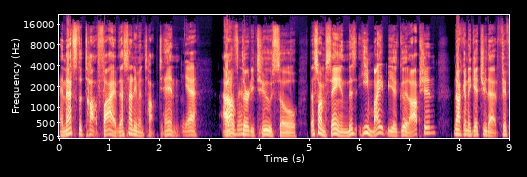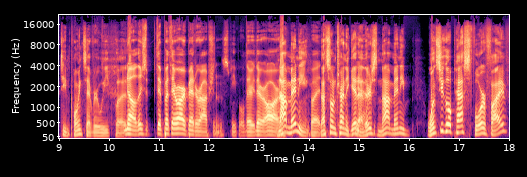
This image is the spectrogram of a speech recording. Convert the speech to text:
and that's the top five. That's not even top ten yeah, out Oh, of yeah. 32. So that's what I'm saying. This he might be a good option. Not going to get you that 15 points every week, but no, there's there, but there are better options, people. There there are not many. but- that's what I'm trying to get Yeah. at. There's not many. Once you go past four or five,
